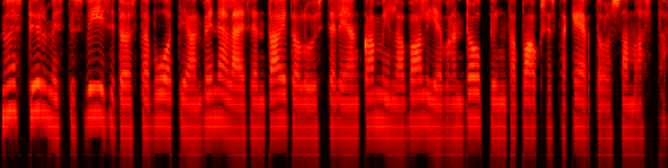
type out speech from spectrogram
Myös tyrmistys 15-vuotiaan venäläisen taitoluistelijan Kamilla Valjevan doping-tapauksesta kertoo samasta.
